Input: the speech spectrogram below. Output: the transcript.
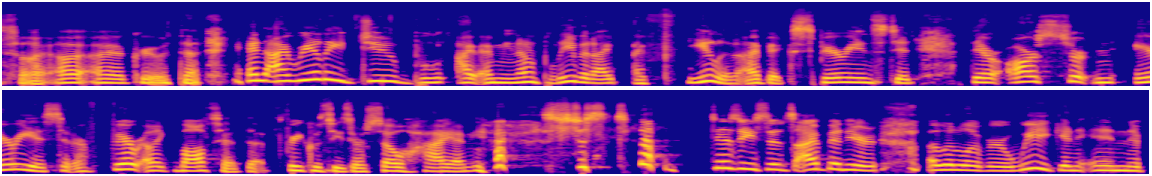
Soil. I, I, agree with that. And I really do. I, I, mean, I don't believe it. I, I feel it. I've experienced it. There are certain areas that are very, like Malta, the frequencies are so high. I mean, it's just dizzy since I've been here a little over a week, and, and the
